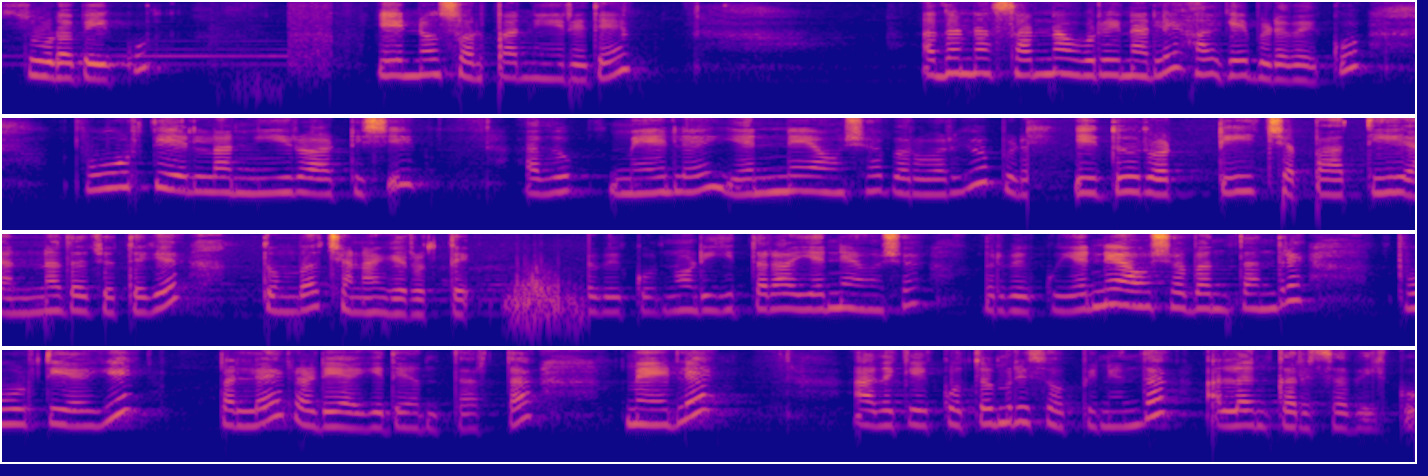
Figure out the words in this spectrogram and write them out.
ಸುಡಬೇಕು. ಇನ್ನೂ ಸ್ವಲ್ಪ ನೀರಿದೆ. ಅದನ್ನು ಸಣ್ಣ ಊರಿನಲ್ಲಿ ಹಾಗೆ ಬಿಡಬೇಕು. ಪೂರ್ತಿ ಎಲ್ಲ ನೀರು ಆಟಿಸಿ ಅದು ಮೇಲೆ ಎಣ್ಣೆ ಅಂಶ ಬರುವವರೆಗೂ ಬಿಡ. ಇದು ರೊಟ್ಟಿ, ಚಪಾತಿ, ಅನ್ನದ ಜೊತೆಗೆ ತುಂಬ ಚೆನ್ನಾಗಿರುತ್ತೆ. ಬರಬೇಕು ನೋಡಿ ಈ ಥರ ಎಣ್ಣೆ ಅಂಶ ಬರಬೇಕು. ಎಣ್ಣೆ ಅಂಶ ಬಂತಂದರೆ ಪೂರ್ತಿಯಾಗಿ ಪಲ್ಯ ರೆಡಿಯಾಗಿದೆ ಅಂತ ಅರ್ಥ. ಮೇಲೆ ಅದಕ್ಕೆ ಕೊತ್ತಂಬರಿ ಸೊಪ್ಪಿನಿಂದ ಅಲಂಕರಿಸಬೇಕು.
